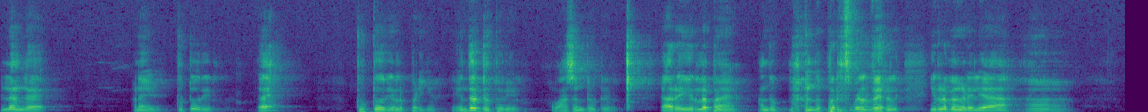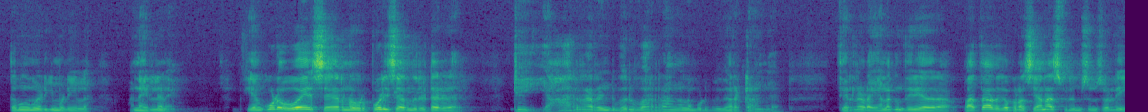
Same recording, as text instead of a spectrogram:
என்னங்க அண்ணே டுட்டோரியல் ஏ? டுட்டோரியல் படிங்க. எந்த டுட்டோரியல் வாசன் டுட்டோரியல் யார்? இருளப்பேன். அந்த அந்த பிரின்சிபல் பேர் இருளப்பேன் கிடையிலையா ஆ. தமிழ் அடிக்க மாட்டீங்களா அண்ணா இல்லைண்ணே. என் கூட ஓஎஸ் சேர்னு ஒரு போலீஸாக இருந்து ரிட்டையர் ஆகிறார் டேய் யாரா ரெண்டு பேரும் வர்றாங்கல்ல போட்டு விரட்டுறாங்க தெரிலடா எனக்கும் தெரியாதுடா. பார்த்தா அதுக்கப்புறம் சேனாஸ் ஃபிலிம்ஸ்னு சொல்லி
